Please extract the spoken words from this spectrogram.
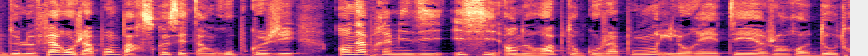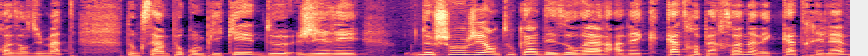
de le faire au Japon parce que c'est un groupe que j'ai en après-midi ici en Europe. Donc au Japon, il aurait été genre deux ou trois heures du mat. Donc c'est un peu compliqué de gérer, de changer en tout cas des horaires avec quatre personnes, avec quatre élèves,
